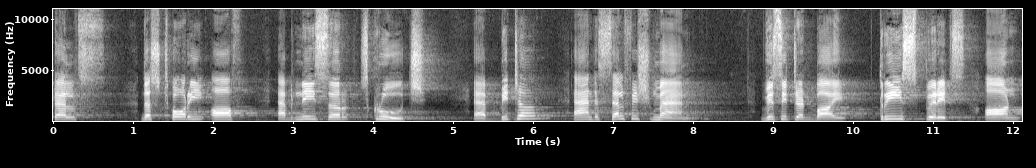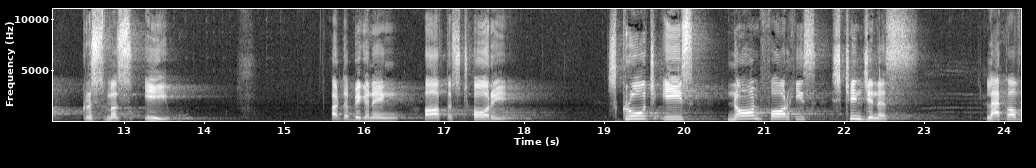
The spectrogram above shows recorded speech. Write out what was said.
tells the story of Ebenezer Scrooge, a bitter and selfish man visited by three spirits on Christmas Eve. At the beginning of the story, Scrooge is known for his stinginess, lack of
